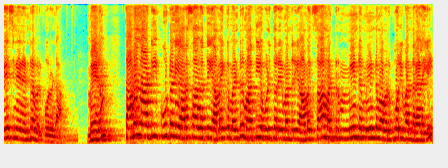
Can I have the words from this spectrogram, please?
பேசினேன் என்று அவர் கூறினார். மேலும் தமிழ்நாட்டில் கூட்டணி அரசாங்கத்தை அமைக்கும் என்று மத்திய உள்துறை மந்திரி அமித்ஷா மற்றும் மீண்டும் மீண்டும் அவர் கூறி வந்த நிலையில்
